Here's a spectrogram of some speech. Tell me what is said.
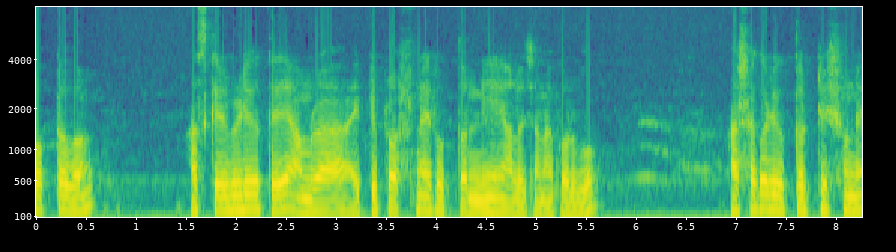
ভক্তগণ, আজকের ভিডিওতে আমরা একটি প্রশ্নের উত্তর নিয়ে আলোচনা করব। আশা করি উত্তরটি শুনে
